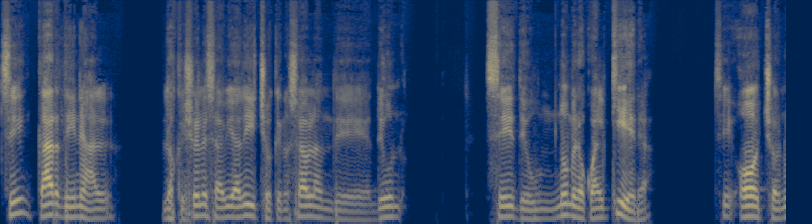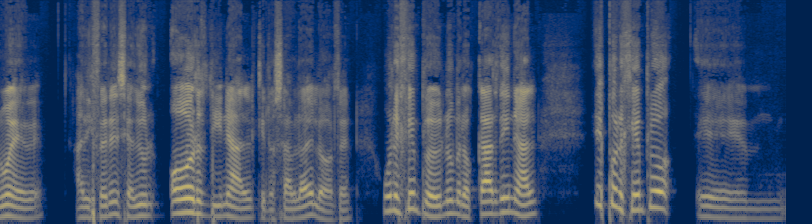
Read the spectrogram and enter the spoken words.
¿sí? Cardinal, los que yo les había dicho, que nos hablan de, un, ¿sí? de un número cualquiera, ¿sí? 8, 9, a diferencia de un ordinal que nos habla del orden, un ejemplo de un número cardinal es, por ejemplo, em,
